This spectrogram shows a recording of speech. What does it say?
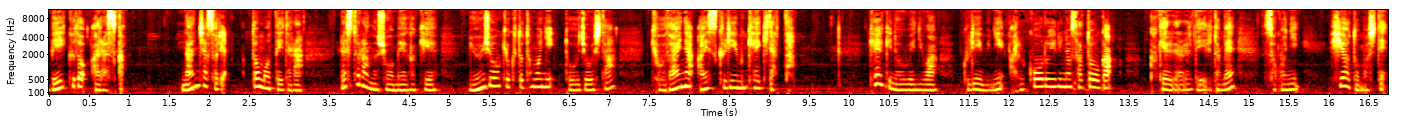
ベイクドアラスカ。なんじゃそりゃと思っていたらレストランの照明が消え入場曲とともに登場した巨大なアイスクリームケーキだった。ケーキの上にはクリームにアルコール入りの砂糖がかけられているためそこに火を灯して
